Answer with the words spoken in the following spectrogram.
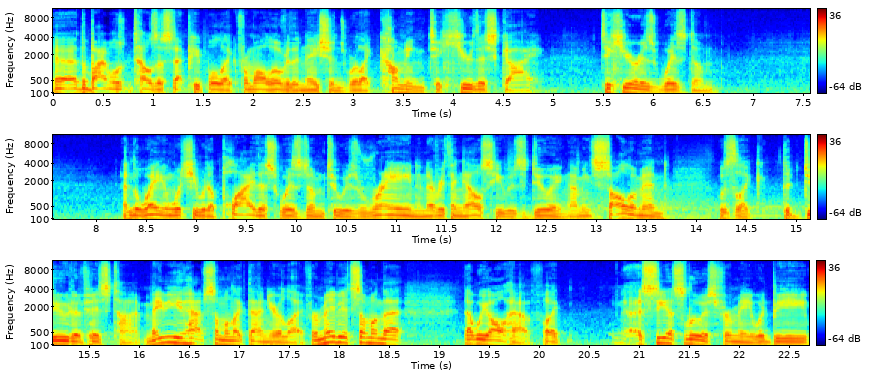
Uh, the Bible tells us that people like from all over the nations were like coming to hear this guy to hear his wisdom and the way in which he would apply this wisdom to his reign and everything else he was doing. I mean, Solomon was like the dude of his time. Maybe you have someone like that in your life, or maybe it's someone that that we all have. Like uh, C.S. Lewis for me would be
